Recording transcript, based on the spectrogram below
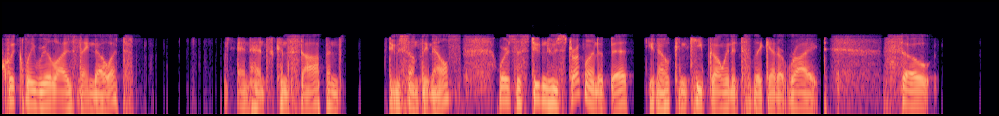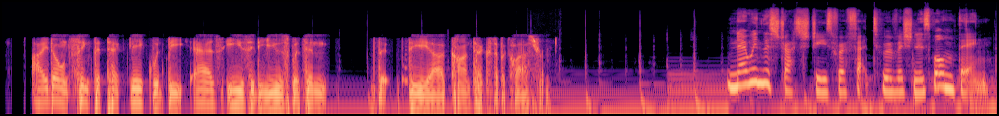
quickly realize they know it and hence can stop and do something else. Whereas the student who's struggling a bit, you know, can keep going until they get it right. So I don't think the technique would be as easy to use within the, the uh, context of a classroom. Knowing the strategies for effective revision is one thing,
